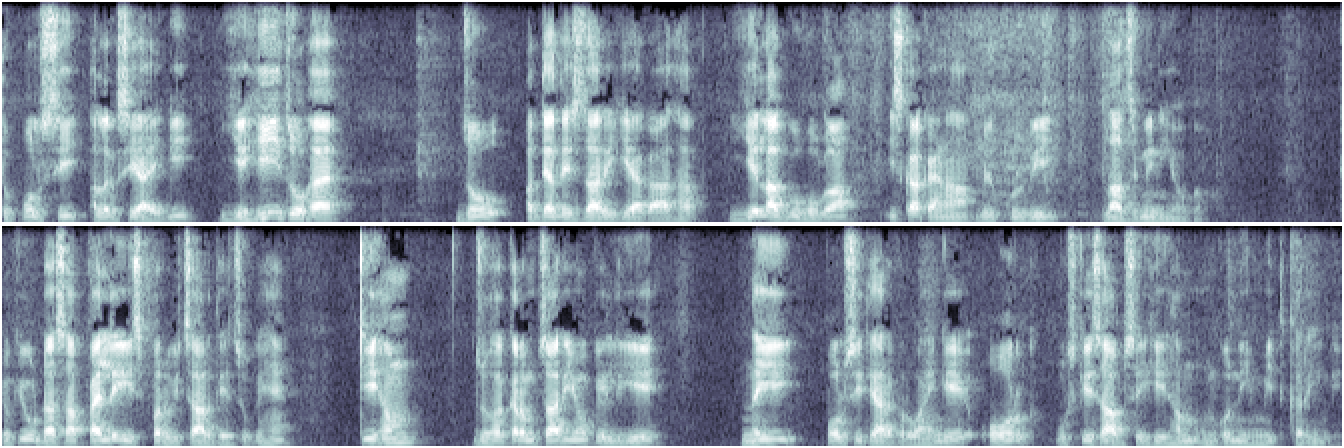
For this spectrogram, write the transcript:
तो पॉलिसी अलग से आएगी। यही जो है, जो अध्यादेश जारी किया गया था, ये लागू होगा। इसका कहना बिल्कुल भी लाजमी नहीं होगा। क्योंकि उड्डा साहब पहले इस पर विचार दे चुके हैं कि हम जो है कर्मचारियों के लिए नई पॉलिसी तैयार करवाएँगे और उसके हिसाब से ही हम उनको नियमित करेंगे।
